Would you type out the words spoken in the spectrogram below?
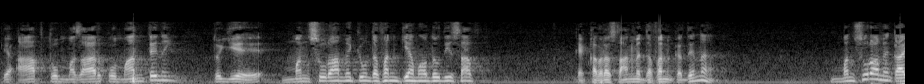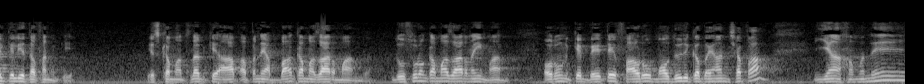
کہ آپ تو مزار کو مانتے نہیں، تو یہ منصورہ میں کیوں دفن کیا مودودی صاحب؟ کہ قبرستان میں دفن کر دینا۔ منصورہ میں کائے کے لیے دفن کیا۔ اس کا مطلب کہ آپ اپنے ابا کا مزار مان رہے دوسروں کا مزار نہیں مان، اور ان کے بیٹے فاروق مودودی کا بیان چھپا یا ہم نے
